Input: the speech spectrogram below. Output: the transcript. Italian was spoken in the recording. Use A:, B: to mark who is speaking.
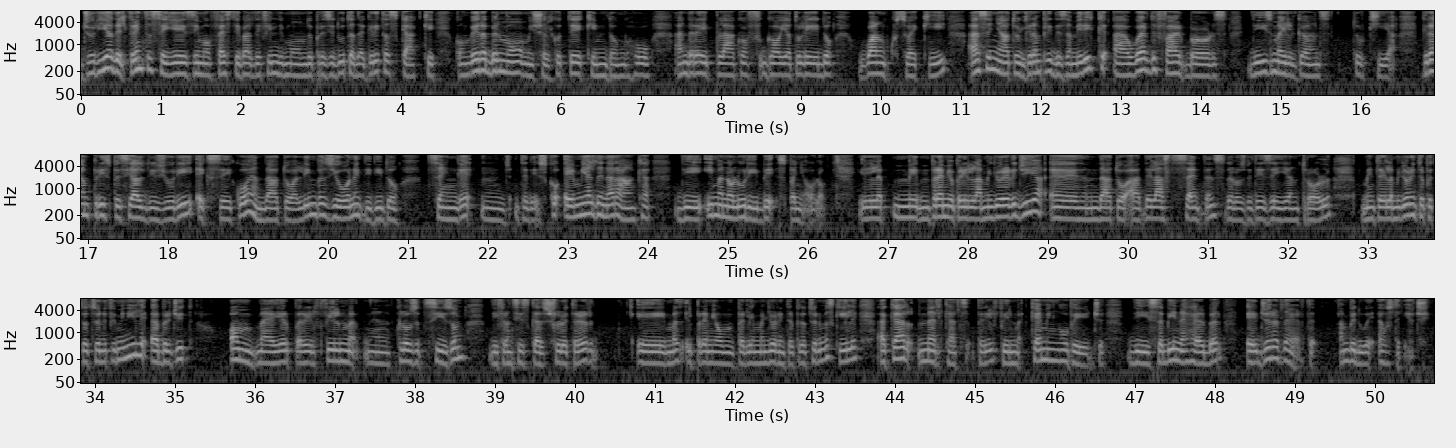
A: giuria del 36esimo Festival dei film di mondo, presieduta da Greta Scacchi, con Vera Belmont, Michel Coté, Kim Dong-ho, Andrei Plakov, Goya Toledo, Wang Sui-ki, ha assegnato il Grand Prix des Amériques a Where the Fire Burns di Ismail Guns, Turchia. Grand Prix Special du Jury ex equo è andato all'invasione di Dido Zenghe mm, tedesco e Miel de Naranja di Imanol Uribe spagnolo. Il premio per la migliore regia è andato a The Last Sentence dello svedese Ian Troll, mentre la migliore interpretazione femminile è a Brigitte Hommeyer per il film eh, Closed Season di Franziska Schlöterer e il premio per la migliore interpretazione maschile a Karl Merkatz per il film Coming of Age di Sabine Helber e Gerard Hert, ambedue austriaci.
